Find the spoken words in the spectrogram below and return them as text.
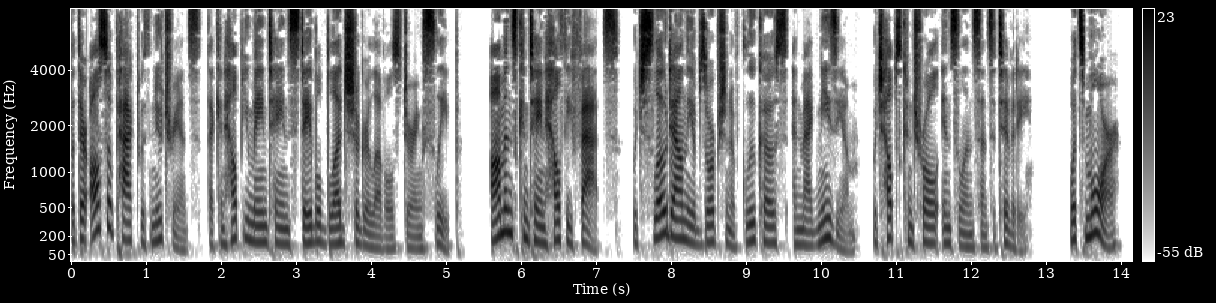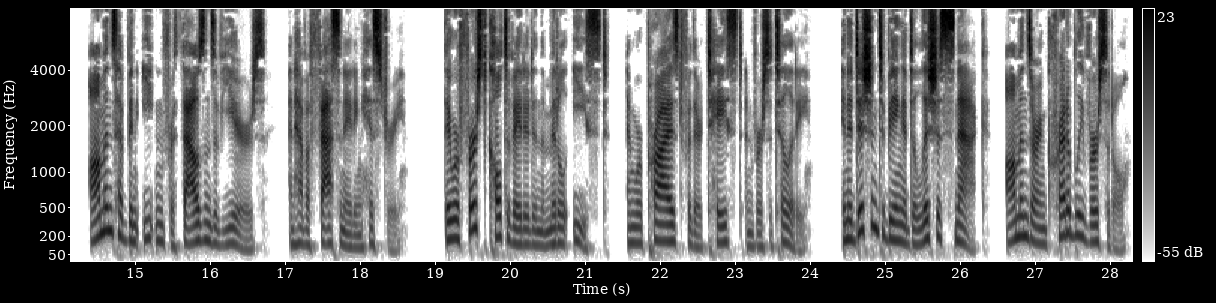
but they're also packed with nutrients that can help you maintain stable blood sugar levels during sleep. Almonds contain healthy fats, which slow down the absorption of glucose and magnesium, which helps control insulin sensitivity. What's more, almonds have been eaten for thousands of years and have a fascinating history. They were first cultivated in the Middle East and were prized for their taste and versatility. In addition to being a delicious snack, almonds are incredibly versatile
